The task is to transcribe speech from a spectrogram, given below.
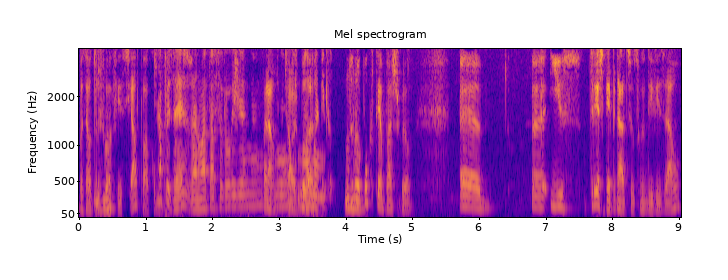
mas é um troféu oficial, tal como. Ah, pois é, já não há taça da Liga. Na, Não, já. Aquilo Durou pouco tempo, acho eu. Ah, ah, e os três campeonatos da segunda divisão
